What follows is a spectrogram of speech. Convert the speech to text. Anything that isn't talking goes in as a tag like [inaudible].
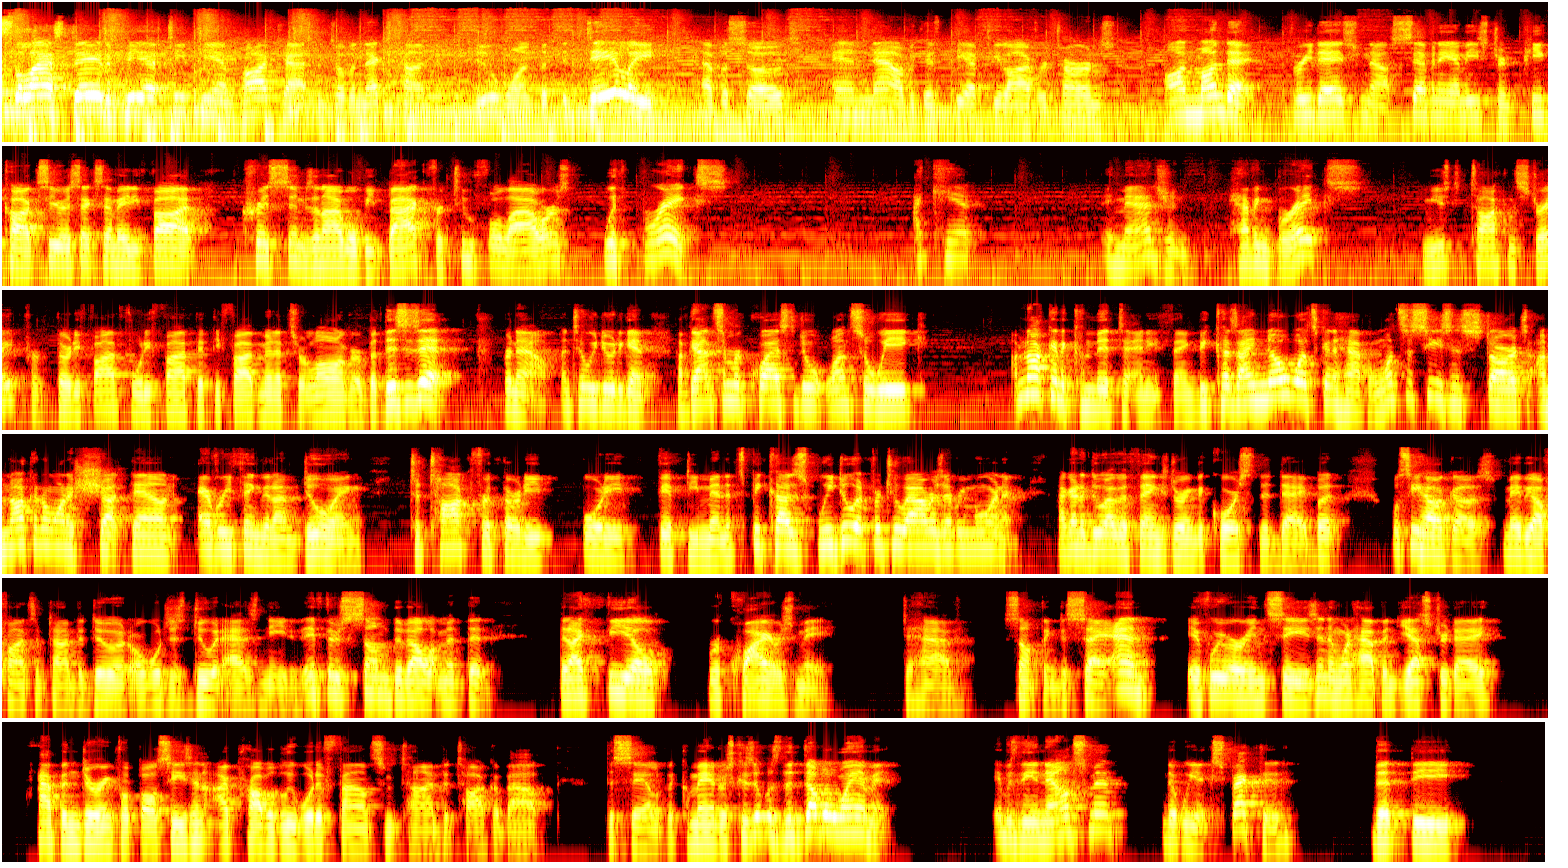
It's the last day of the PFTPM podcast until the next time that we do one. But the daily episodes end now because PFT Live returns on Monday, three days from now, 7 a.m. Eastern, Peacock, Sirius XM 85. Chris Simms and I will be back for two full hours with breaks. I can't imagine having breaks. I'm used to talking straight for 35, 45, 55 minutes or longer, but this is it for now until we do it again. I've gotten some requests to do it once a week. I'm not going to commit to anything because I know what's going to happen. Once the season starts, I'm not going to want to shut down everything that I'm doing to talk for 30, 40, 50 minutes because we do it for two hours every morning. I got to do other things during the course of the day, but we'll see how it goes. Maybe I'll find some time to do it or we'll just do it as needed. If there's some development that that I feel requires me to have something to say. And if we were in season and what happened yesterday happened during football season, I probably would have found some time to talk about the sale of the commanders because it was the double whammy. It was the announcement that we expected that the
